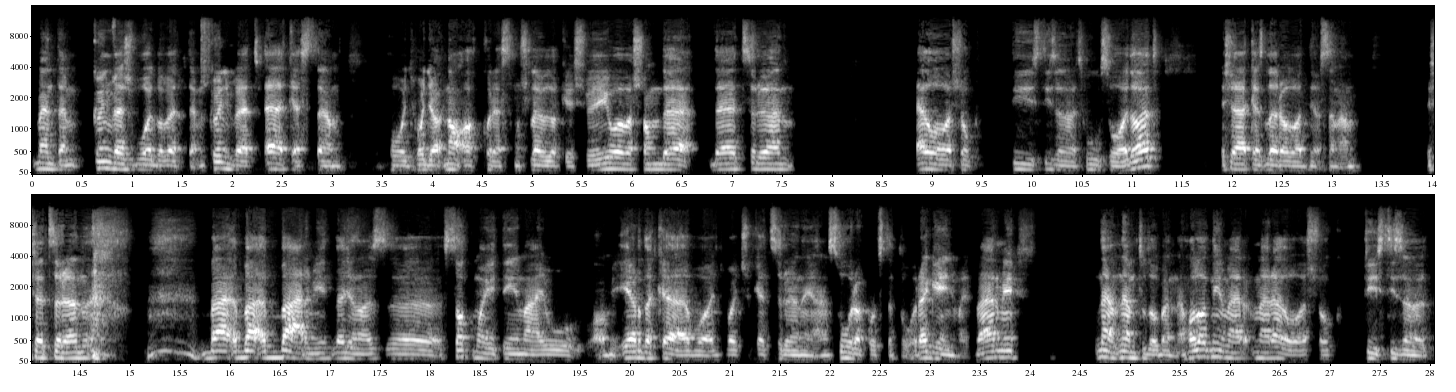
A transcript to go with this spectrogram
mentem könyvesboltba, vettem könyvet, elkezdtem, hogy, hogy a, na, akkor ezt most leülök és végigolvasom, de, de egyszerűen elolvasok 10-15-20 oldalt, és elkezd leragadni a szemem. És egyszerűen bár, bár, bármi, legyen az szakmai témájú, ami érdekel, vagy, vagy csak egyszerűen ilyen szórakoztató regény, vagy bármi, nem, nem tudok benne haladni, mert, mert elolvasok 10-15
